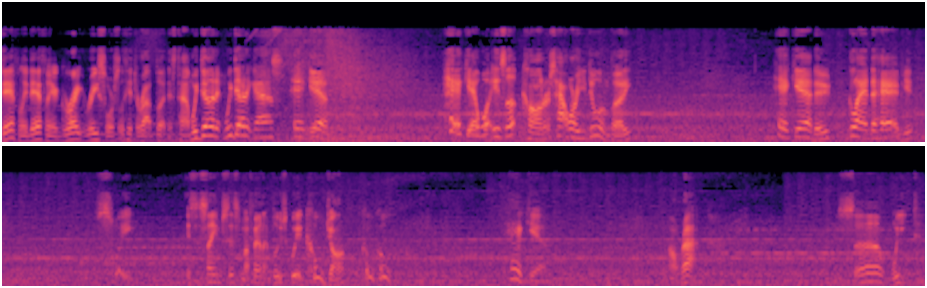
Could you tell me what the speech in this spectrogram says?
definitely definitely a great resource let's hit the right button this time we done it we done it guys heck yeah heck yeah what is up connors how are you doing buddy heck yeah dude glad to have you Sweet. It's the same system I found that blue squid. Cool, John. Cool, cool. Heck yeah. Alright. Sweet.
